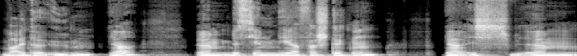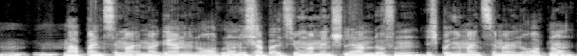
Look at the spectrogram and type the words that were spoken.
weiter üben, ja. Ein ähm, bisschen mehr verstecken, ja, ich ähm, habe mein Zimmer immer gerne in Ordnung. Ich habe als junger Mensch lernen dürfen, ich bringe mein Zimmer in Ordnung.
